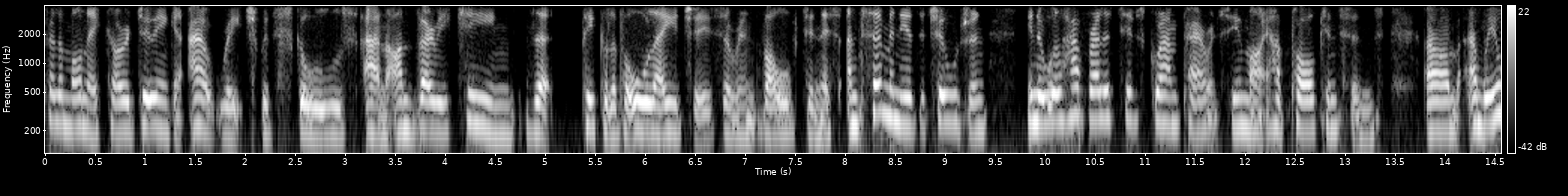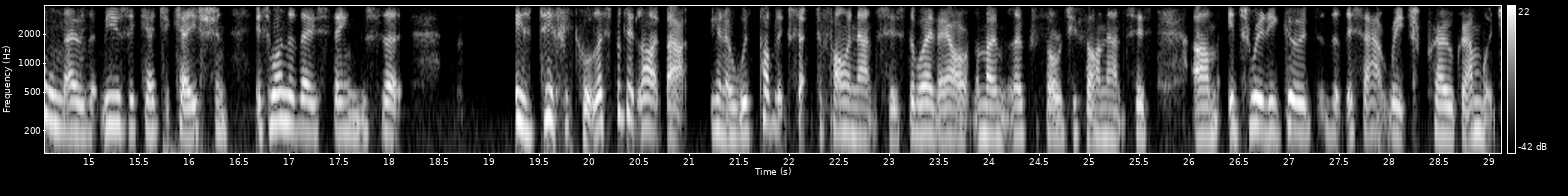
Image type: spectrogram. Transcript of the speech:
Philharmonic are doing an outreach with schools, and I'm very keen that people of all ages are involved in this. And so many of the children, you know, will have relatives, grandparents who might have Parkinson's, um, and we all know that music education is one of those things that is difficult. Let's put it like that. You know, with public sector finances the way they are at the moment, local authority finances, um, it's really good that this outreach program, which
